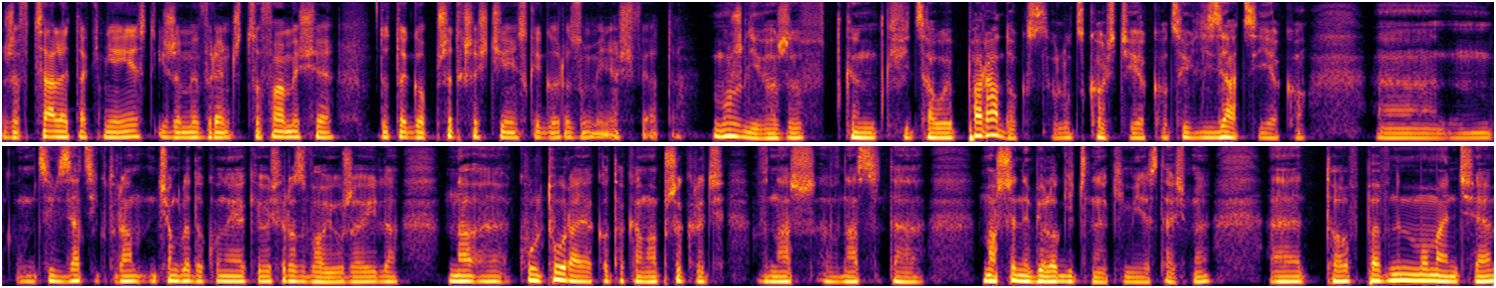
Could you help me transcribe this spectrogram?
że wcale tak nie jest i że my wręcz cofamy się do tego przedchrześcijańskiego rozumienia świata. Możliwe, że w tym tkwi cały paradoks ludzkości jako cywilizacji, jako e, cywilizacji, która ciągle dokonuje jakiegoś rozwoju, że ile na, e, kultura jako taka ma przykryć w, nasz, w nas te maszyny biologiczne, jakimi jesteśmy, e, to w pewnym momencie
